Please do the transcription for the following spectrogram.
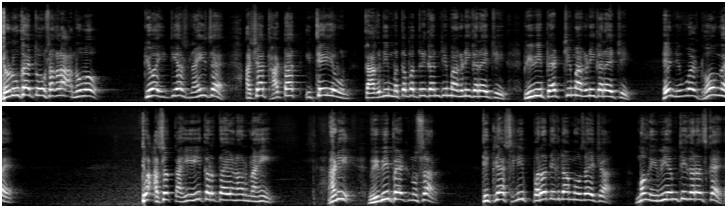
जणू काय तो सगळा अनुभव किंवा इतिहास नाहीच आहे अशा थाटात इथे येऊन कागदी मतपत्रिकांची मागणी करायची व्ही व्ही पॅटची मागणी करायची हे निव्वळ ढोंग आहे. किंवा असं काहीही करता येणार नाही. आणि व्ही व्ही पॅटनुसार तिथल्या स्लीप परत एकदा मोजायच्या मग ई व्ही एमची गरज काय?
